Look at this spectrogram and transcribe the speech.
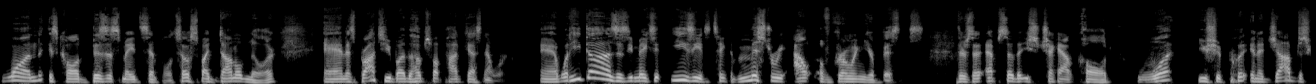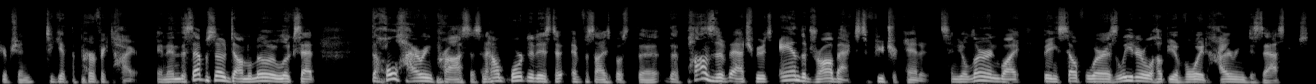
One is called Business Made Simple. It's hosted by Donald Miller and it's brought to you by the HubSpot Podcast Network. And what he does is he makes it easy to take the mystery out of growing your business. There's an episode that you should check out called What You Should Put in a Job Description to Get the Perfect Hire. And in this episode, Donald Miller looks at the whole hiring process and how important it is to emphasize both the, the positive attributes and the drawbacks to future candidates. And you'll learn why being self aware as a leader will help you avoid hiring disasters.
